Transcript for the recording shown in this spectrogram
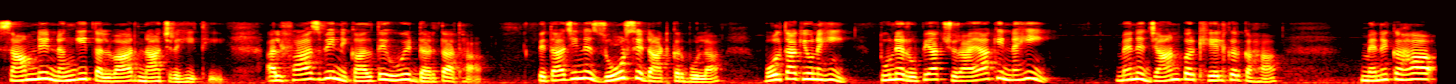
سامنے ننگی تلوار ناچ رہی تھی۔ الفاظ بھی نکالتے ہوئے ڈرتا تھا۔ پتا جی نے زور سے ڈانٹ کر بولا بولتا کیوں نہیں؟ تو نے روپیہ چرایا کہ نہیں؟ میں نے جان پر کھیل کر کہا، میں نے کہا،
